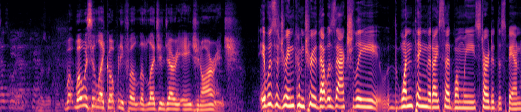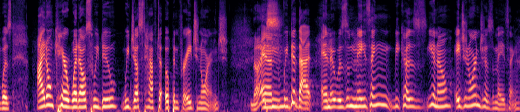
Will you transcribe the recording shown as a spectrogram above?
was with them. What, what was it like opening for the legendary Agent Orange? it was a dream come true. That was actually one thing that I said when we started this band was, I don't care what else we do. We just have to open for Agent Orange. Nice. And we did that, and it was amazing because you know Agent Orange is amazing.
